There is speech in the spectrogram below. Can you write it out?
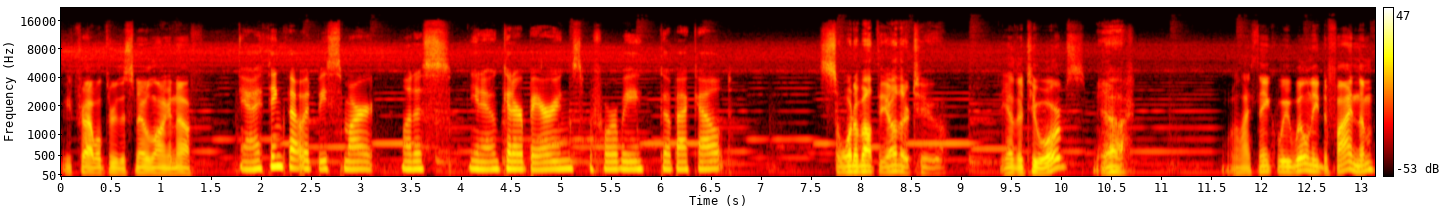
We've traveled through the snow long enough. Yeah, I think that would be smart. Let us, you know, get our bearings before we go back out. So what about the other two? The other two orbs? Yeah. Well, I think we will need to find them.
